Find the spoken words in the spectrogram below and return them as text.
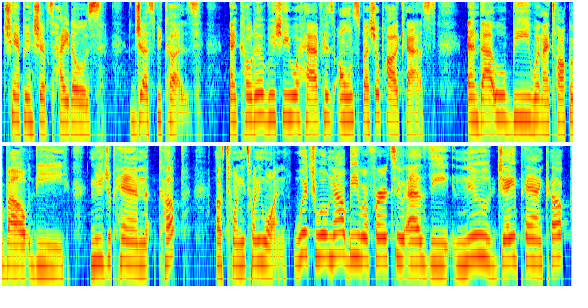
Championship titles just because. And Kota Ibushi will have his own special podcast. And that will be when I talk about the New Japan Cup of 2021, which will now be referred to as the New Japan Cup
